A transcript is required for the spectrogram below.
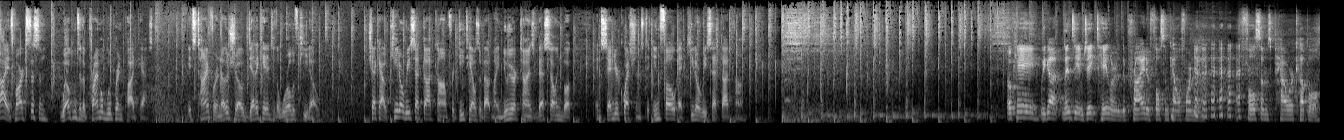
Hi, it's Mark Sisson. Welcome to the Primal Blueprint Podcast. It's time for another show dedicated to the world of keto. Check out ketoreset.com for details about my New York Times best-selling book and send your questions to info at ketoreset.com. Okay, we got Lindsay and Jake Taylor, the pride of Folsom, California. Folsom's power couple.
